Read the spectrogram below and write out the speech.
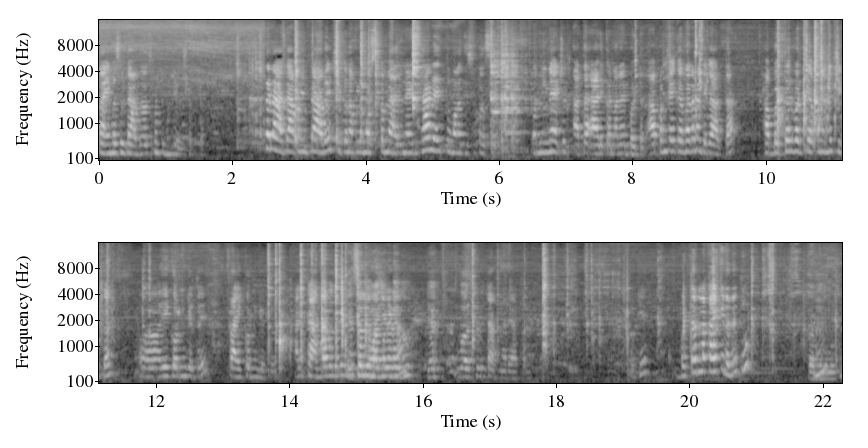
टाईम असेल तर अर्धा तास पण तुम्ही ठेवू शकता. चला आता आपण इथं आलोय. चिकन आपलं मस्त मॅरिनेट झालंय. तुम्हाला दिसत असेल. तर मी ना याच्यात आता ॲड करणार आहे बटर आपण काय करणार आहे माहिती का आता? हा बटरवरती आपण चिकन हे करून घेतोय फ्राय करून घेतोय. आणि कांदा वगैरे माझ्याकडे. वरतून टाकणार आहे आपण. ओके बटरला काय केलं रे तू? म्हणजे?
